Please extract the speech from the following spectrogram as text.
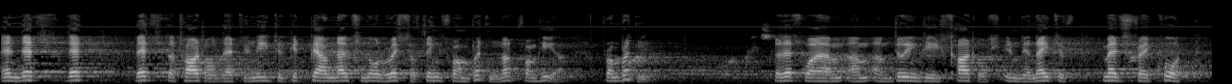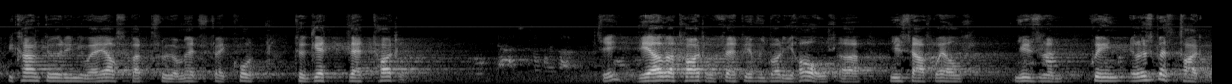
And that's, that, that's the title that you need to get pound notes and all the rest of things from Britain, not from here, from Britain. So that's why I'm, I'm, I'm doing these titles in the native magistrate court. You can't do it anywhere else but through a magistrate court to get that title. See? The other titles that everybody holds are New South Wales, New Zealand, Queen Elizabeth titles.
